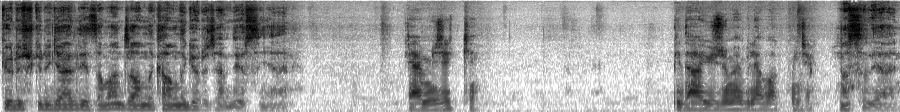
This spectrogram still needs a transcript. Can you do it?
görüş günü geldiği zaman canlı kanlı göreceğim diyorsun yani. Gelmeyecek ki. Bir daha yüzüme bile bakmayacak. Nasıl yani?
